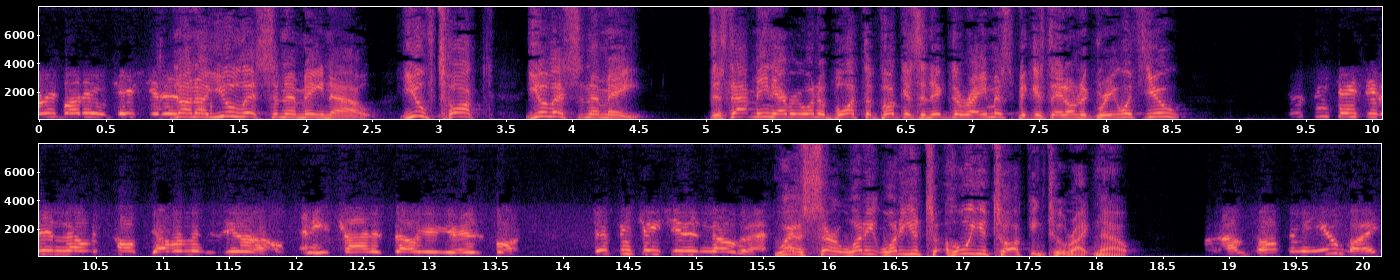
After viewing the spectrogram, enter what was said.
everybody, in case you didn't. No, no, you listen to me now. You've talked. You listen to me. Does that mean everyone who bought the book is an ignoramus because they don't agree with you? Just in case you didn't know, it's called Government Zero, and he's trying to sell you his book. Just in case you didn't know that. Well, sir, what are you, what are you t- who are you talking to right now? I'm talking to you, Mike.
